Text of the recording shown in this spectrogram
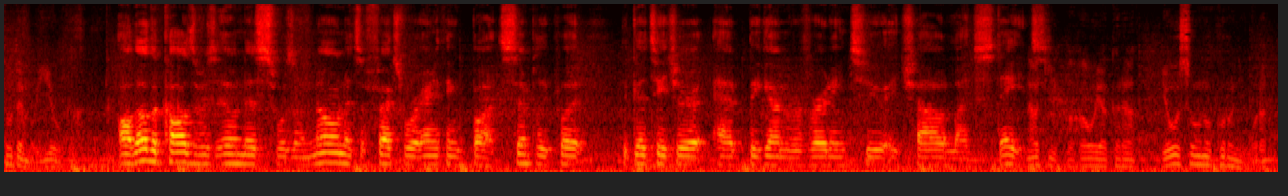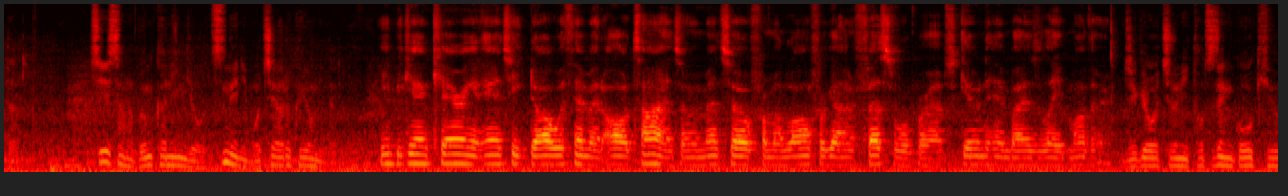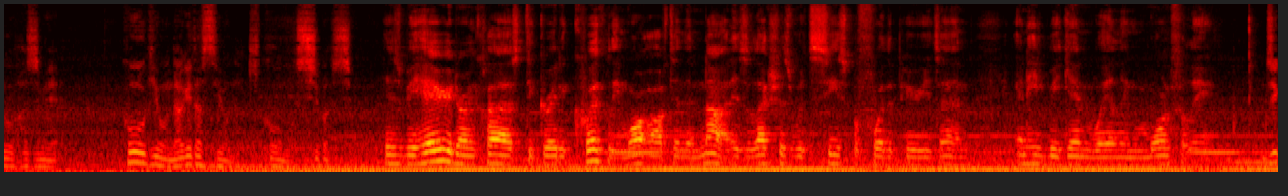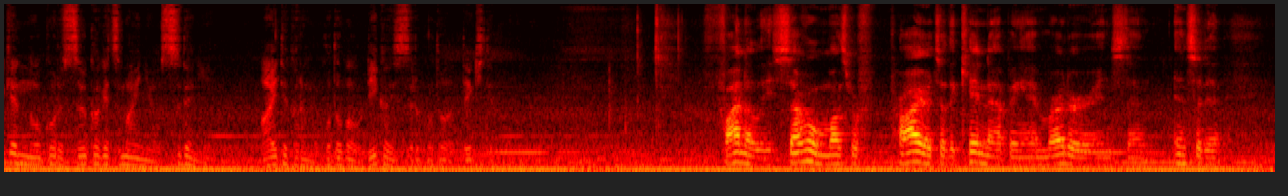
とでも言おうか Although the cause of his illness was unknown, its effects were anything but. Simply put, the good teacher had begun reverting to a childlike state. 亡き母親から幼少の頃にもらった小さな文化人形を常に持ち歩くようになり He began carrying an antique doll with him at all times, a memento from a long forgotten festival, perhaps, given to him by his late mother. 授業中に突然号泣を始め講義を投げ出すような気候もしばしば His behavior during class degraded quickly. More often than not, his lectures would cease before the period's end, and he'd begin wailing mournfully. 事件の起こる数ヶ月前にはすでに相手からの言葉を理解することはできている Finally, several months bef- prior to the kidnapping and murder instant, incident,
